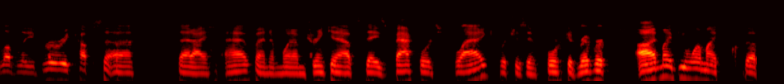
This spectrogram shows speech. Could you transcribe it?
lovely brewery cups uh, that I have, and what I'm drinking out of today's backwards flag, which is in Forked River. Uh, it might be one of my the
